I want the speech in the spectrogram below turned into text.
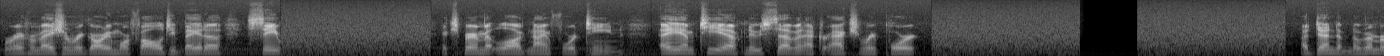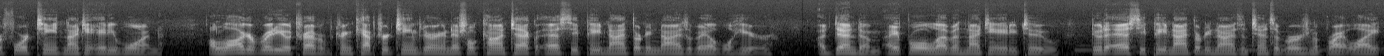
For information regarding Morphology Beta, see Experiment Log 914. AMTF Nu-7 After Action Report Addendum November 14, 1981 A log of radio traffic between captured teams during initial contact with SCP-939 is available here. Addendum April 11, 1982 Due to SCP-939's intense aversion to bright light,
